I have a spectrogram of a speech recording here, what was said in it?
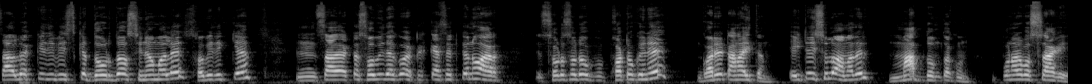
চাউল এক কেজি বিস্কে দৌড় দাও সিনেমালে, ছবি চা- একটা ছবি দেখো, একটা ক্যাসেট কেনো, আর ছোটো ছোটো ফটো কিনে ঘরে টানাইতাম। এইটাই ছিল আমাদের মাধ্যম তখন, পনেরো বছর আগে।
